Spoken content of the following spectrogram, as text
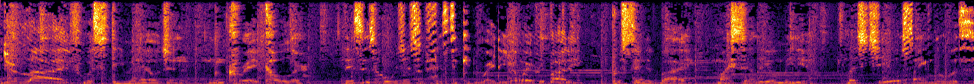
You're live with Stephen Elgin and Craig Kohler. This is Hoosier Sophisticate Radio, everybody. Presented by Mycelio Media. Let's chill, St. Louis.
